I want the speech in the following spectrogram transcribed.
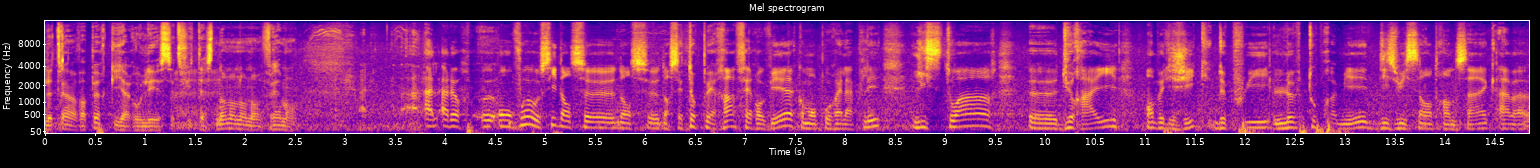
le train à vapeur qui a roulé cette vitesse. Non, non, non, non, vraiment. Alors, euh, on voit aussi dans, ce, dans, ce, dans, cet opéra ferroviaire, comme on pourrait l'appeler, l'histoire euh, du rail en Belgique depuis le tout premier, 1835, à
